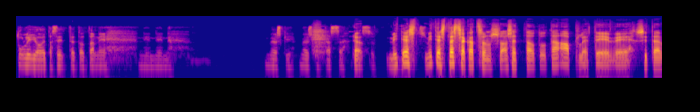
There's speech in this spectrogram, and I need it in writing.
tulijoita sitten tota, niin, niin, niin myöskin, myöskin tässä. No, tässä. Mites, mites tässä katsonossa asettautuu tämä Apple TV? Sitä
